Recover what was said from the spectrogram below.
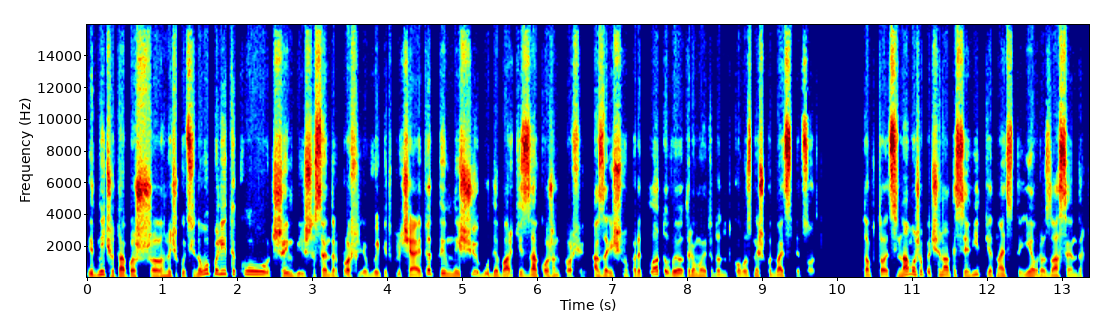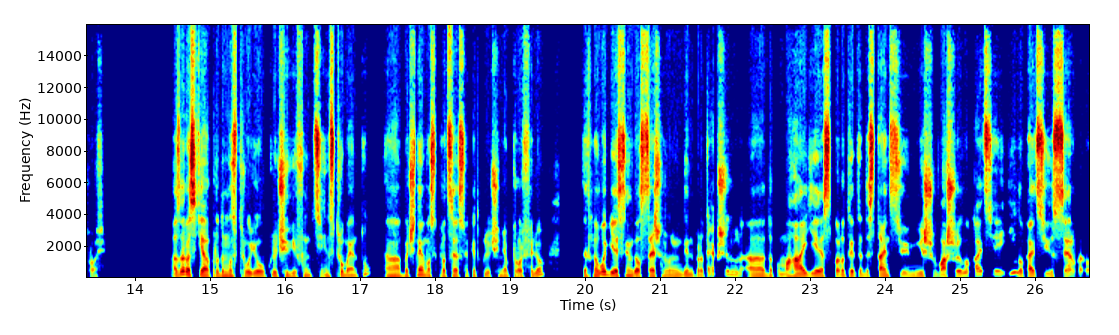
Відмічу також е, гнучку цінову політику. Чим більше сендер профілів ви підключаєте, тим нижчою буде вартість за кожен профіль. А за річну передплату ви отримуєте додаткову знижку 20%. Тобто ціна може починатися від 15 євро за сендер профіль. А зараз я продемонструю ключові функції інструменту. Почнемо з процесу підключення профілю. Технологія Single Session LinkedIn Protection е, допомагає скоротити дистанцію між вашою локацією і локацією серверу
